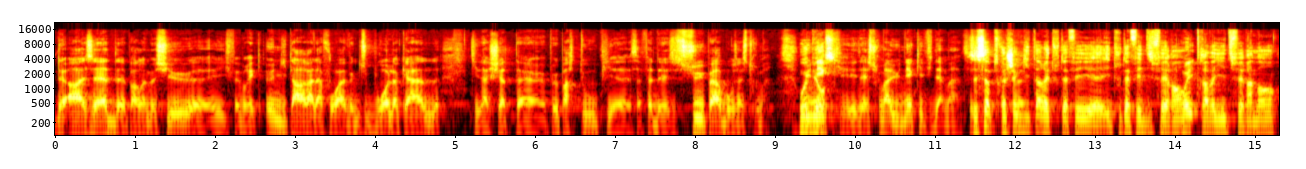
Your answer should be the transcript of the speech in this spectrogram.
de A à Z, par le monsieur. il fabrique une guitare à la fois avec du bois local qu'il achète un peu partout, puis ça fait de super beaux instruments. Oui, des instruments unique, évidemment. C'est ça, parce que chaque guitare est tout à fait, est tout à fait différente, travaillée différemment.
